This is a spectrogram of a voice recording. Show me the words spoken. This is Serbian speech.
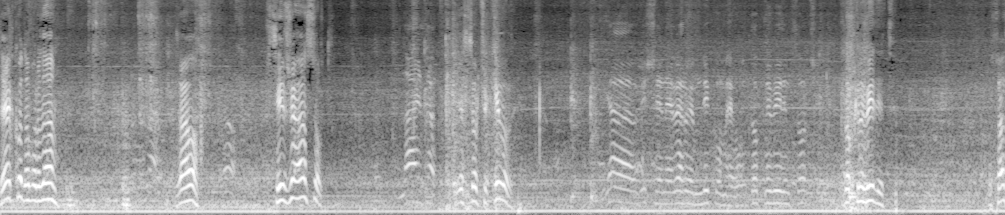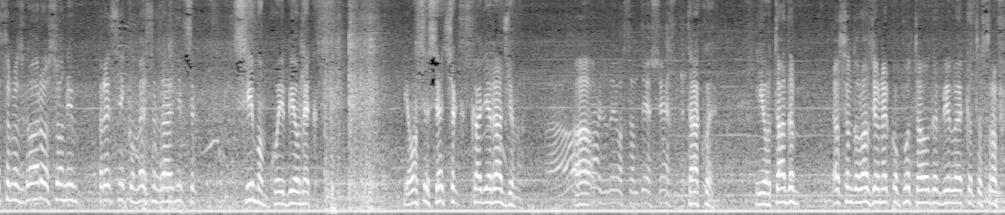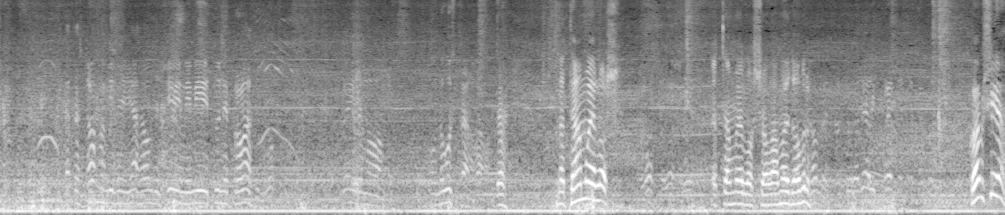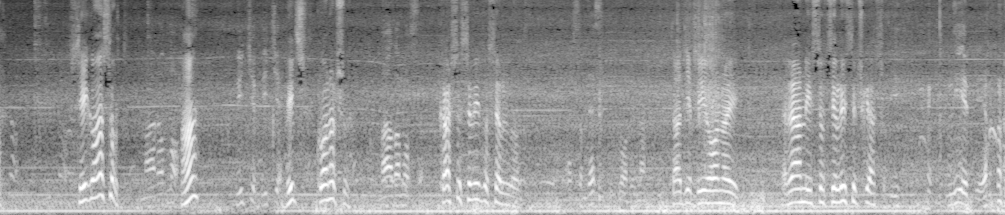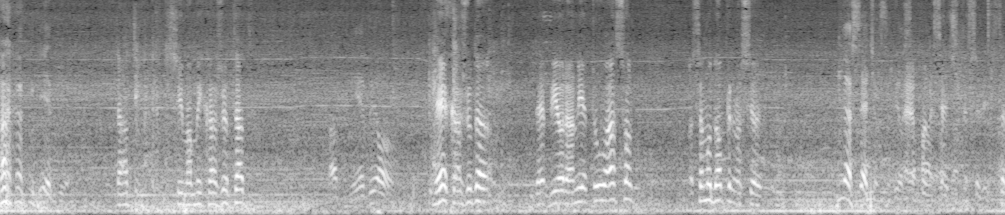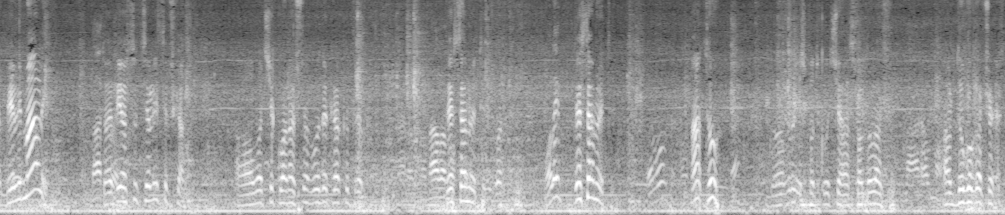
Deko, dobar dan. Zdravo. Stiže asfalt. Najzad. Jeste očekivali? Ja više ne verujem nikome dok ne vidim Soči. Dok ne vidite. A Sad sam razgovarao s onim predsjednikom mesne zajednice Simom koji je bio nekad. I on se seća kad je rađeno. A- on kaže da je 86. Tako je. I od tada, ja sam dolazio neko puta ovde, bilo je katastrofa. Katastrofa mi da ja ovdje živim i mi tu ne prolazimo. Sve idemo u novu stranu vamo. Da. Na tamo je loše. Loše, loše. Na tamo je loše, ovamo je dobro. Dobro, to su radili pretnje. Komšija, stigao asfalt, Naravno. a? Biće, biće. Bić, konačno. Nadamo se. Ste se vi doselili ovde? 80. godina. Tad je bio onaj rani socijalistički. I nije bio. nije bio. Tad, svima mi kaže tad. Tad nije bio. Ne, kažu da, da je bio ranije tu asfalt, samo doprinos je. Ne sećam se, bio E, sam. pa ne sećate se, vi ste bili mali. Tako To je bio socijalistički asfalt. A ovo će konačno bude kako treba. Naravno, nadamo Gde stanujete vi gore? Molim? Gde stanujete? Evo ovdje. A, tu? Dobro, ispod kuće asfalt dolazi. Naravno. Ali dugo ga čekate.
